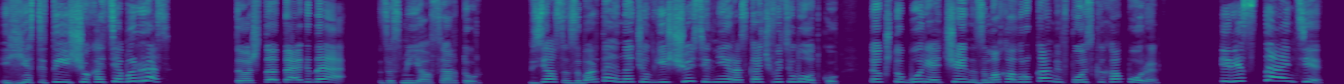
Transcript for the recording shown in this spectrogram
И если ты еще хотя бы раз...» «То что тогда?» — засмеялся Артур. Взялся за борта и начал еще сильнее раскачивать лодку, так что Боря отчаянно замахал руками в поисках опоры. «Перестаньте!»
